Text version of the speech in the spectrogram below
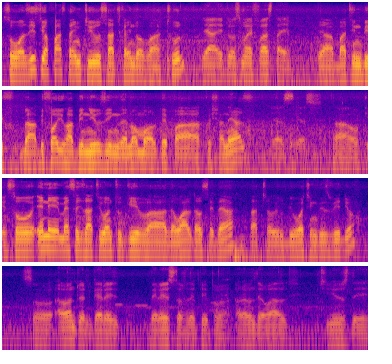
So was this your first time to use such kind of a tool? Yeah, it was my first time. Yeah, but in bef- uh, before you have been using the normal paper questionnaires. Yes, yes. Ah, okay. So any message that you want to give uh, the world outside there that will be watching this video? So I want to encourage the rest of the people around the world to use the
